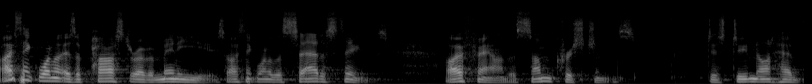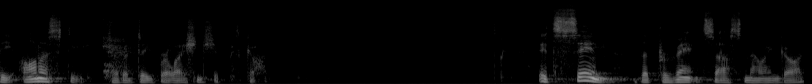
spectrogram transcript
I think one, as a pastor over many years, I think one of the saddest things I've found is some Christians just do not have the honesty of a deep relationship with God. It's sin that prevents us knowing God.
